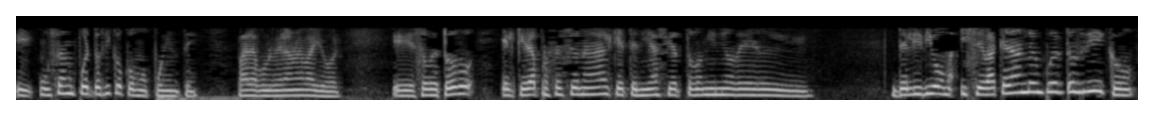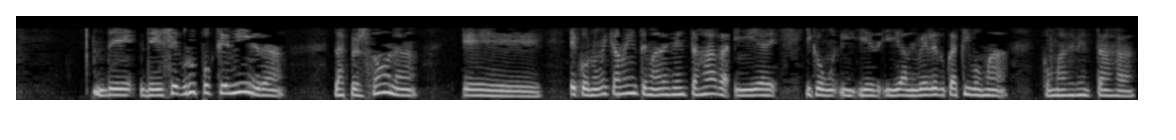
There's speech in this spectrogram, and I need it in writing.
y usan Puerto Rico como puente para volver a Nueva York. Eh, sobre todo el que era profesional, que tenía cierto dominio del, del idioma y se va quedando en Puerto Rico de, ese grupo que migra, las personas eh, económicamente más desventajada y, eh, y, con, y, a nivel educativo más con más desventaja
